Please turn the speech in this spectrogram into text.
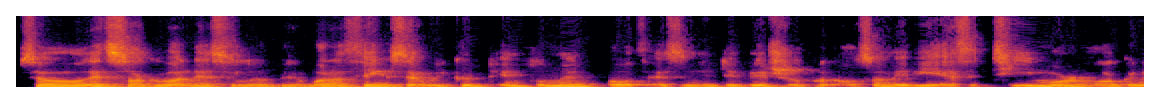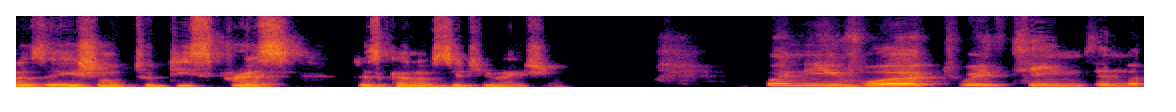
so let's talk about this a little bit what are things that we could implement both as an individual but also maybe as a team or an organization to de-stress this kind of situation when you've worked with teams in the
